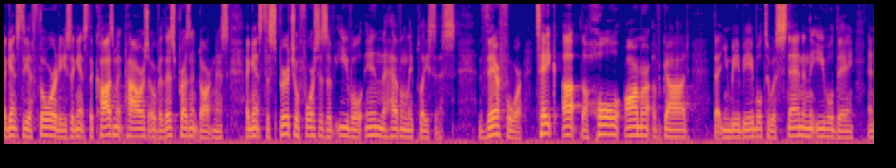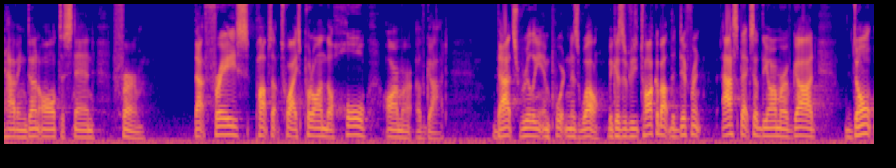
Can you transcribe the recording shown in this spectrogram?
against the authorities, against the cosmic powers over this present darkness, against the spiritual forces of evil in the heavenly places. Therefore, take up the whole armor of God, that you may be able to withstand in the evil day, and having done all, to stand firm. That phrase pops up twice put on the whole armor of God. That's really important as well because if we talk about the different aspects of the armor of God, don't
